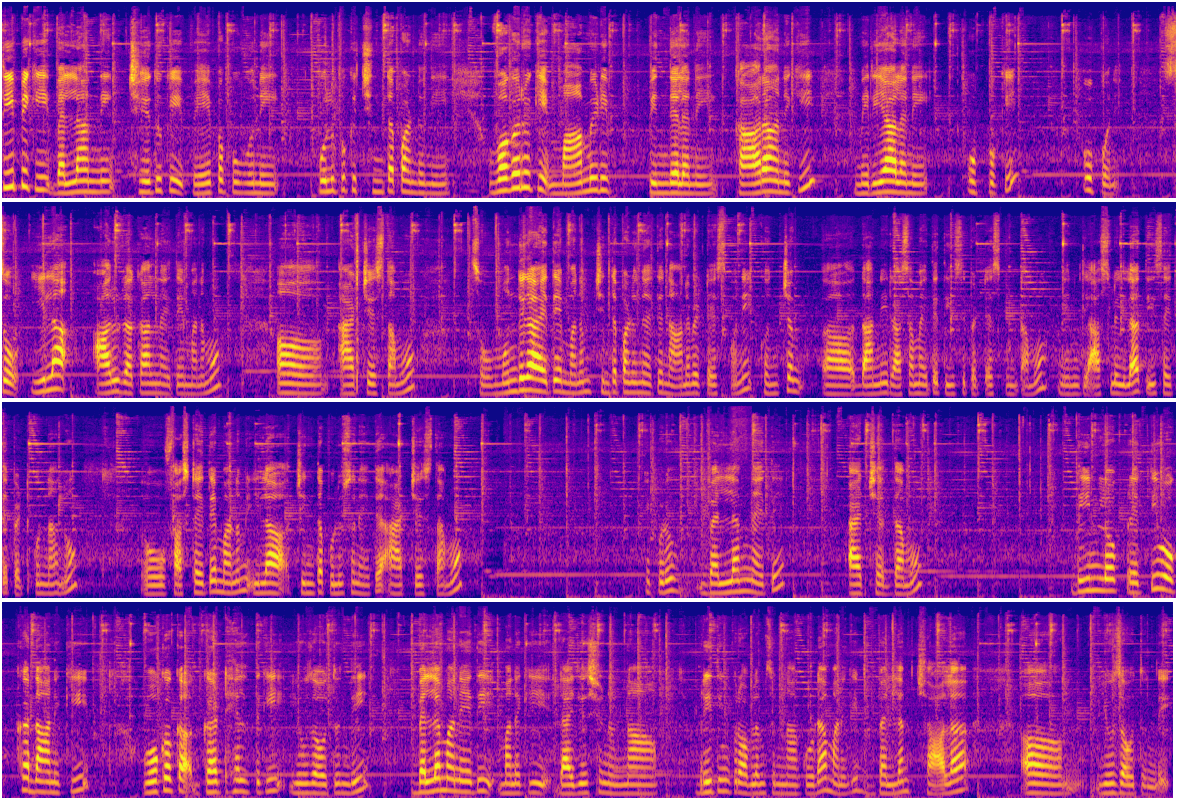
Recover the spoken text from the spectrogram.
తీపికి బెల్లాన్ని చేదుకి వేప పువ్వుని పులుపుకి చింతపండుని వగరుకి మామిడి పిందెలని కారానికి మిరియాలని ఉప్పుకి ఉప్పుని. సో ఇలా ఆరు రకాలనైతే మనము యాడ్ చేస్తాము. సో ముందుగా అయితే మనం చింతపండుని అయితే నానబెట్టేసుకొని కొంచెం దాన్ని రసం అయితే తీసి పెట్టేసుకుంటాము. నేను గ్లాస్లో ఇలా తీసి అయితే పెట్టుకున్నాను. సో ఫస్ట్ అయితే మనం ఇలా చింత పులుసుని అయితే యాడ్ చేస్తాము. ఇప్పుడు బెల్లంని అయితే యాడ్ చేద్దాము. దీనిలో ప్రతి ఒక్క దానికి ఒక్కొక్క గట్ హెల్త్కి యూజ్ అవుతుంది. బెల్లం అనేది మనకి డైజెషన్ ఉన్నా బ్రీతింగ్ ప్రాబ్లమ్స్ ఉన్నా కూడా మనకి బెల్లం చాలా Um, యూజ్ అవుతుంది.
